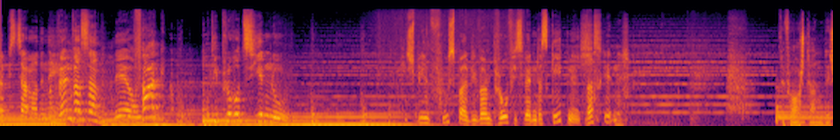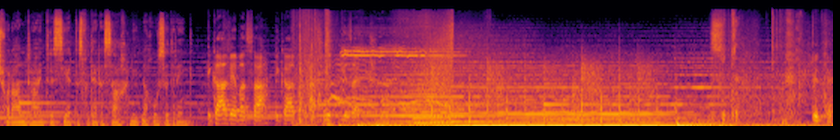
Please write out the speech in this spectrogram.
Wir etwas zusammen oder nicht? Wenn was dann? Leon. Fuck! Die provozieren nur. Wir spielen Fußball, wir wollen Profis werden, das geht nicht. Was geht nicht? Der Vorstand ist vor allem daran interessiert, dass von dieser Sache nichts nach außen dringt. Egal wer was sagt, egal was passiert, ihr seid nicht schuld. Bitte. Bitte.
